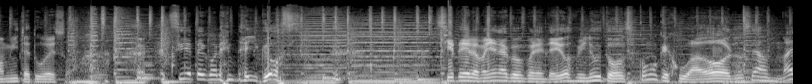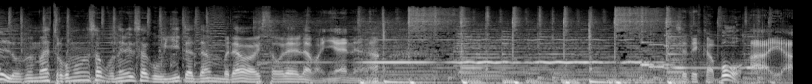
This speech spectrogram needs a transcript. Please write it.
Mamita tu beso. 7.42. 7 de la mañana con 42 minutos. ¿Cómo que jugador? No seas malo, maestro. ¿Cómo vamos a poner esa cuñita tan brava a esta hora de la mañana? Ah? Se te escapó. Ah, ya.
